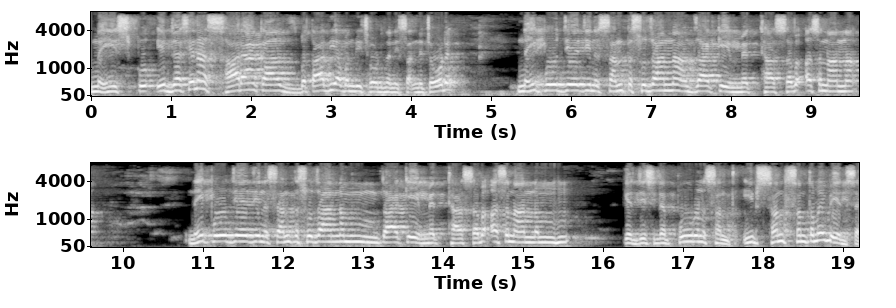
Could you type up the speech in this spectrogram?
नहीं जैसे ना सारा का बता दिया, बंदी छोड़ निचोड़ नहीं पूजे जिन संत सुजाना, जाके मिथ्या सब असनाना। नहीं पूजे जिन संत सुजानम, जाके मिथ्या सब असनानम। के जिसने पूर्ण संत संत संत में वेद से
